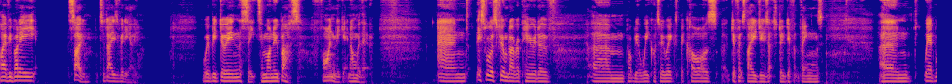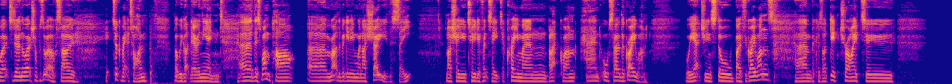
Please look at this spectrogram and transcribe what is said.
Hi everybody. So, today's video. We'll be doing the seats in my new bus. Finally getting on with it. And this was filmed over a period of um, probably a week or two weeks because different stages had to do different things. And we had work to do in the workshop as well. So it took a bit of time, but we got there in the end. Uh, there's one part um, right at the beginning when I show you the seat and I'll show you two different seats, a cream and black one and also the grey one. We actually installed both the grey ones um, because I did try to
